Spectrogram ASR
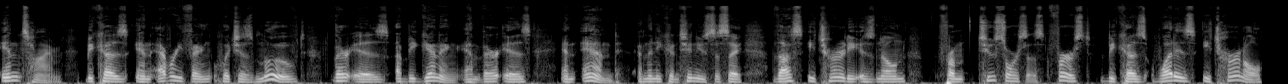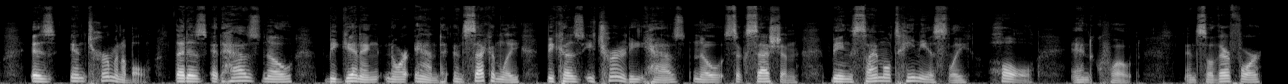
in time, because in everything which is moved there is a beginning and there is an end. And then he continues to say, Thus eternity is known from two sources. First, because what is eternal is interminable. That is, it has no beginning nor end. And secondly, because eternity has no succession, being simultaneously whole. And so, therefore,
